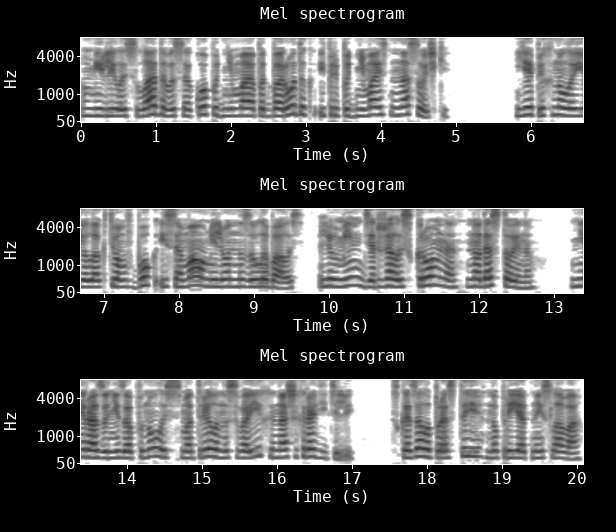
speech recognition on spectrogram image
Умилилась Лада, высоко поднимая подбородок и приподнимаясь на носочки. Я пихнула ее локтем в бок и сама умиленно заулыбалась. Люмин держалась скромно, но достойно. Ни разу не запнулась, смотрела на своих и наших родителей. Сказала простые, но приятные слова.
